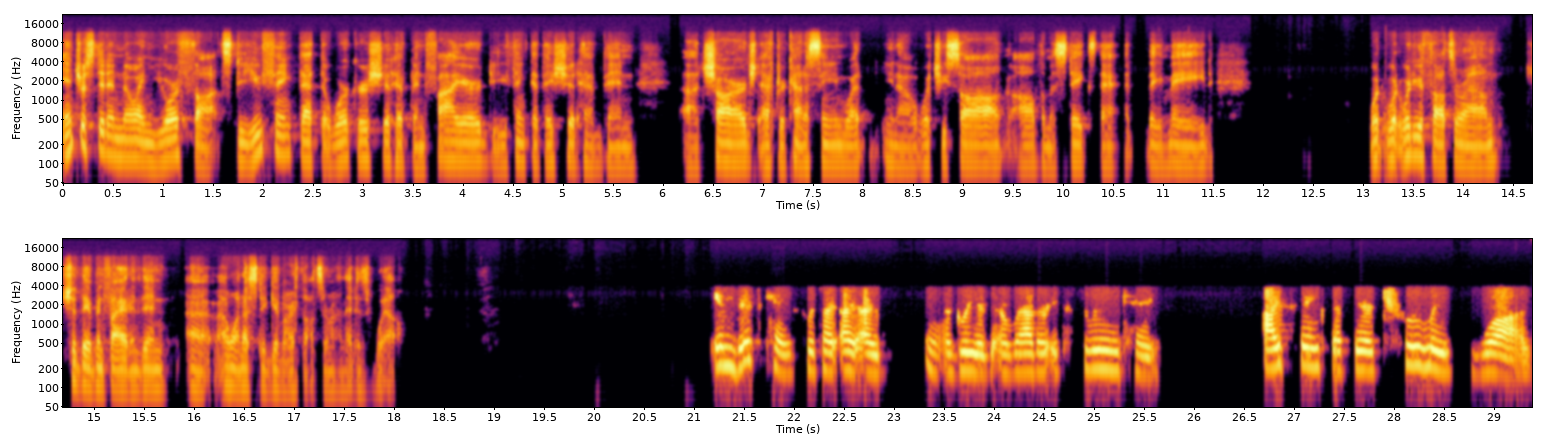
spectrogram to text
interested in knowing your thoughts. Do you think that the workers should have been fired? Do you think that they should have been uh, charged after kind of seeing what you know what you saw, all the mistakes that they made? What what, what are your thoughts around should they have been fired? And then uh, I want us to give our thoughts around that as well. In this case, which I, I, I agree is a rather extreme case, I think that there truly was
